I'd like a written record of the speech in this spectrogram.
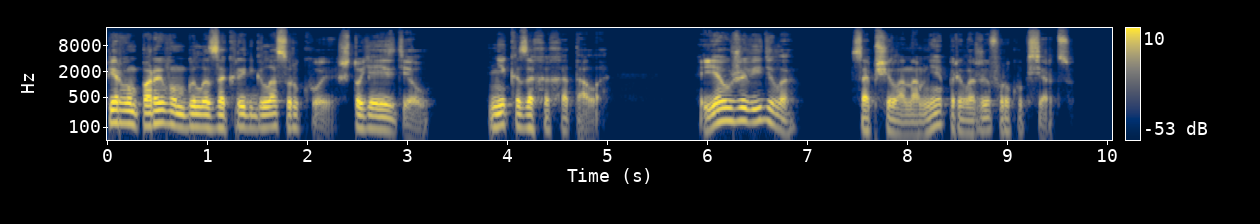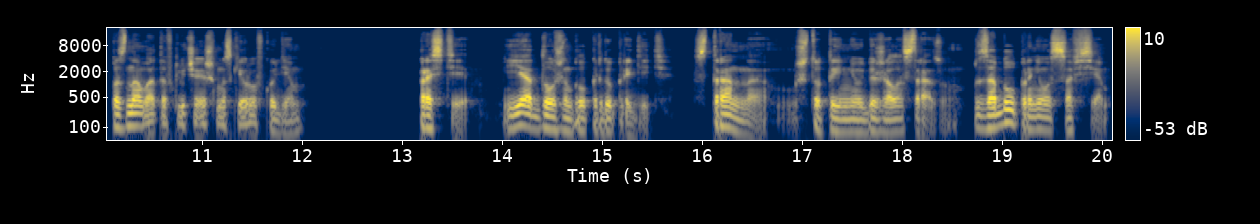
Первым порывом было закрыть глаз рукой, что я и сделал. Ника захохотала. «Я уже видела», — сообщила она мне, приложив руку к сердцу. «Поздновато включаешь маскировку, Дем». «Прости, я должен был предупредить. Странно, что ты не убежала сразу. Забыл про него совсем.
